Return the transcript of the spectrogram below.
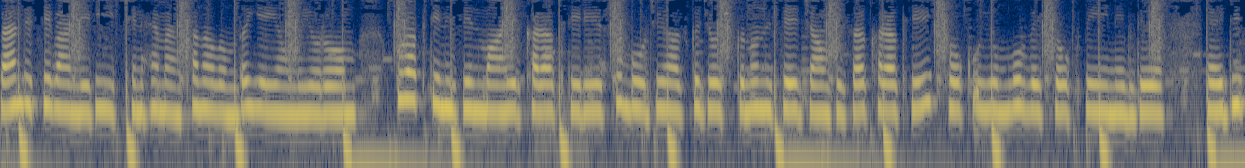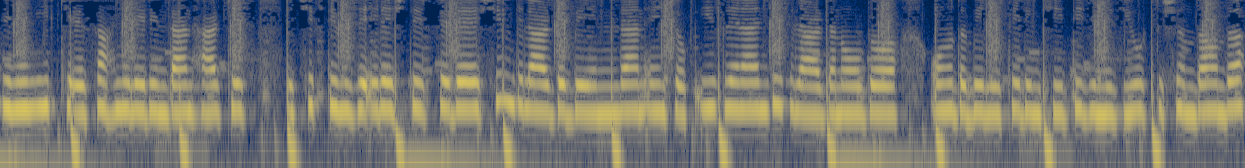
ben de sevenleri için hemen kanalımda yayınlıyorum. Burak Deniz'in Mahir karakteri, Su Burcu Yazgı Coşkun'un ise Canfiza karakteri çok uyumlu ve çok beğenildi. E, dizinin ilk e, sahnelerinden herkes e, çiftimizi eleştirse de şimdilerde beğenilen en çok izlenen dizilerden oldu. Onu da belirtelim ki dizimiz yurt dışından da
